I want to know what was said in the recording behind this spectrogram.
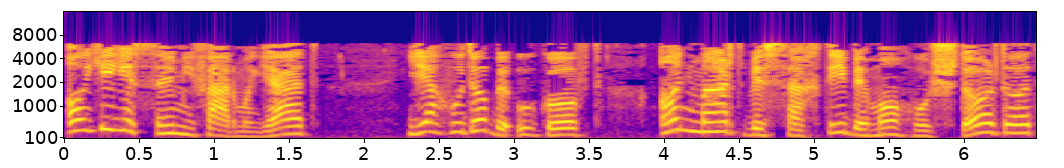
آیه سه میفرماید یهودا به او گفت آن مرد به سختی به ما هشدار داد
